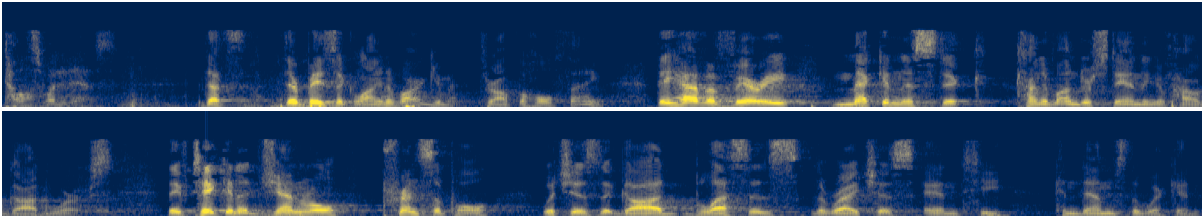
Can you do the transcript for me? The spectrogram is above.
Tell us what it is. That's their basic line of argument throughout the whole thing. They have a very mechanistic kind of understanding of how God works. They've taken a general principle, which is that God blesses the righteous and He condemns the wicked.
